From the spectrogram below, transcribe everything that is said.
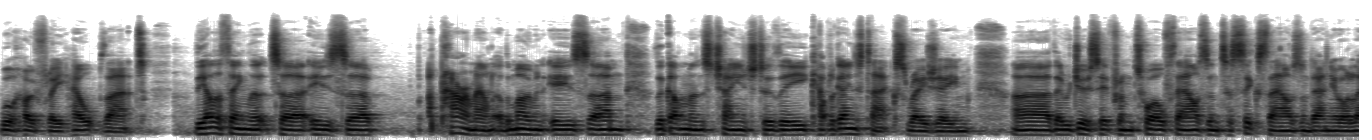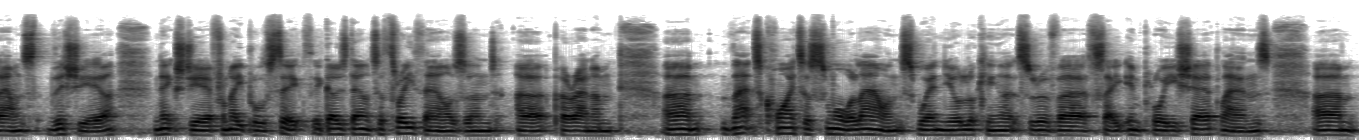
will hopefully help that. The other thing that uh, is uh, paramount at the moment is um, the government's change to the capital gains tax regime. Uh, they reduce it from 12,000 to 6,000 annual allowance this year. Next year, from April 6th, it goes down to 3,000 uh, per annum. Um, that's quite a small allowance when you're looking at sort of, uh, say, employee share plans. Um,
